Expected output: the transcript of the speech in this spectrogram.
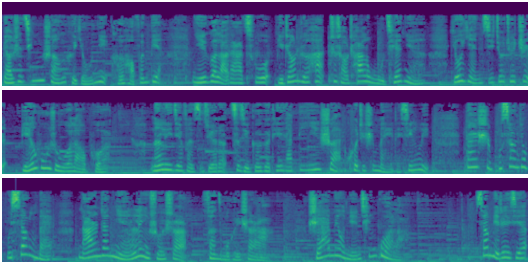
表示清爽和油腻很好分辨。你一个老大粗，比张哲瀚至少差了五千年，有眼疾就去治，别侮辱我老婆。能理解粉丝觉得自己哥哥天下第一帅或者是美的心理，但是不像就不像呗，拿人家年龄说事儿算怎么回事啊？谁还没有年轻过了？相比这些，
